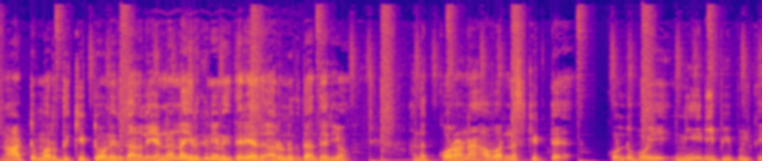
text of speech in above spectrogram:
நாட்டு மருந்து கிட்டு ஒன்று இருக்குது அதில் என்னென்ன இருக்குதுன்னு எனக்கு தெரியாது. அருணுக்கு தான் தெரியும். அந்த கொரோனா அவேர்னஸ் கிட்டு கொண்டு போய் நீடி பீப்புளுக்கு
